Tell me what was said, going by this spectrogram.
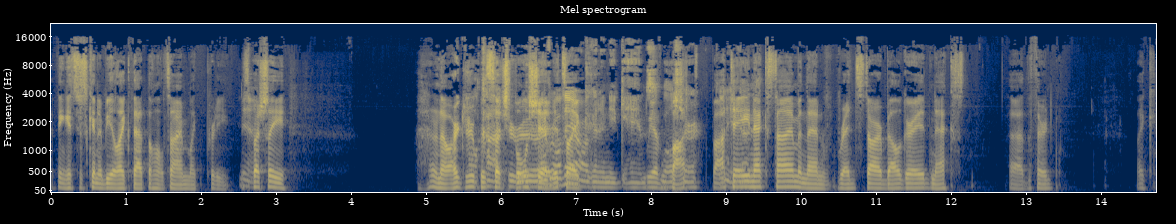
I think it's just going to be like that the whole time. Like pretty, Yeah. especially. I don't know. Our group is such bullshit. It's like all going to need games. We have Bate plenty of Bate guys. next time, and then Red Star Belgrade next, uh, the third. Like,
